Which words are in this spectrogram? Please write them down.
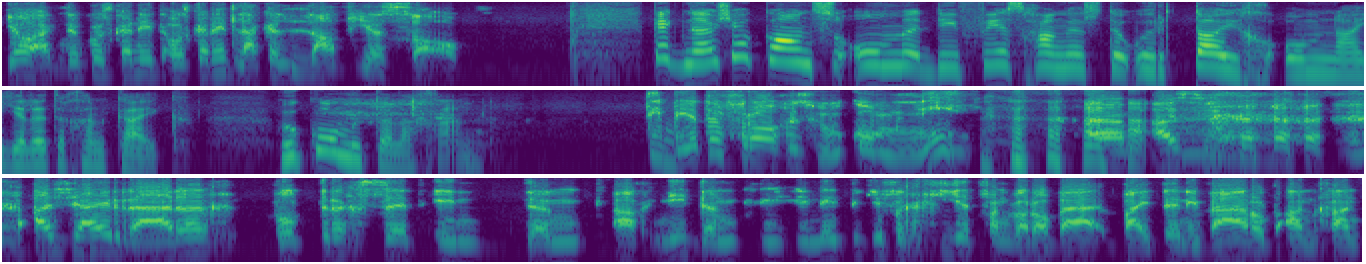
ja, ek dink ons kan net ons kan net lekker love jou saam. Kyk, nou is jou kans om die feesgangers te oortuig om na julle te gaan kyk. Hoekom moet hulle gaan? Die beter vraag is hoekom nie? Ehm um, as as jy regtig wil terugsit en dink, ag nie dink jy net bietjie vergeet van wat daar buite in die wêreld aangaan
